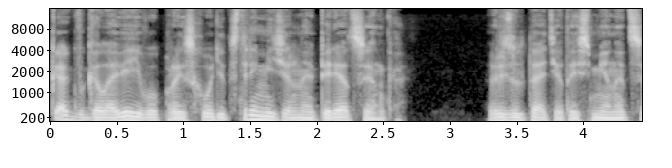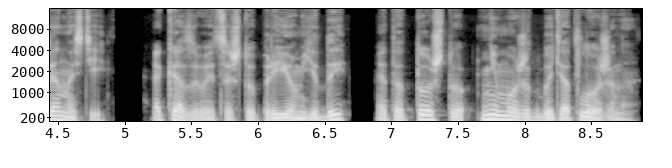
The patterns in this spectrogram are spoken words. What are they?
как в голове его происходит стремительная переоценка. В результате этой смены ценностей оказывается, что прием еды – это то, что не может быть отложено.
